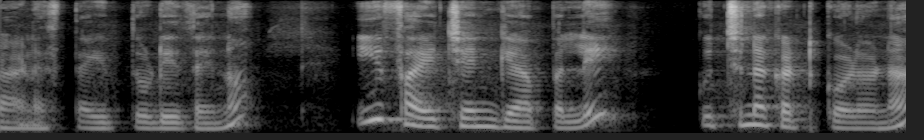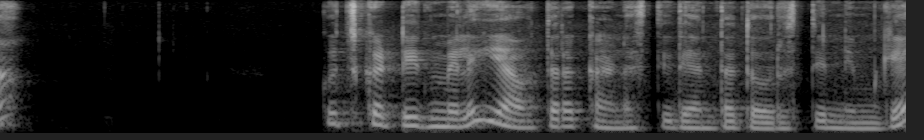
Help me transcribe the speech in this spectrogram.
ಕಾಣಿಸ್ತಾ ಇತ್ತು ಡಿಸೈನು ಈ ಫೈವ್ ಚೈನ್ ಗ್ಯಾಪಲ್ಲಿ ಕುಚ್ಚನ್ನ ಕಟ್ಕೊಳ್ಳೋಣ. ಕುಚ್ಚು ಕಟ್ಟಿದ ಮೇಲೆ ಯಾವ ಥರ ಕಾಣಿಸ್ತಿದೆ ಅಂತ ತೋರಿಸ್ತೀನಿ ನಿಮಗೆ.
